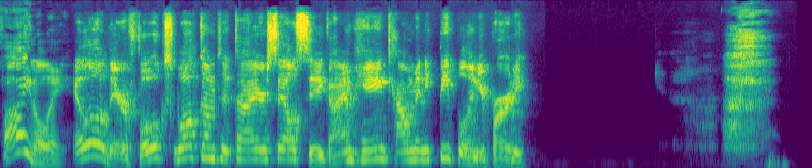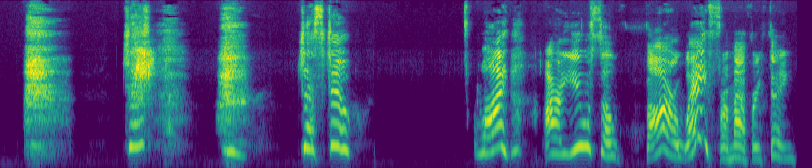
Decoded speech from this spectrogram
Finally! Hello there, folks. Welcome to Tire Selsig. I'm Hank. How many people in your party? Just, just to. Why are you so far away from everything?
